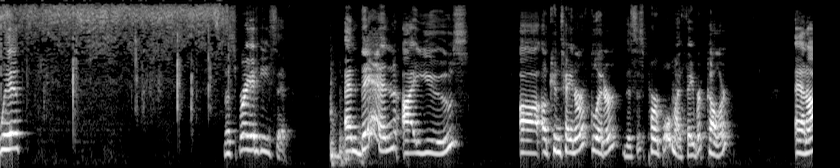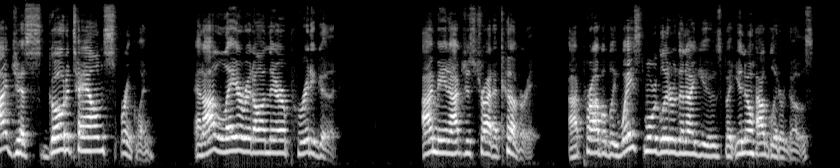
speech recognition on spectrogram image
with the spray adhesive. And then I use uh, a container of glitter. This is purple, my favorite color. And I just go to town sprinkling. And I layer it on there pretty good. I mean, I just try to cover it. I probably waste more glitter than I use, but you know how glitter goes.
